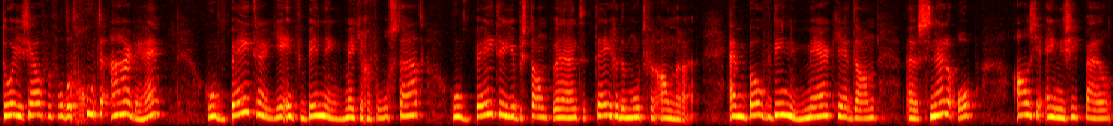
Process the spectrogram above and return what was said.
door jezelf bijvoorbeeld goed te aarden. Hè? Hoe beter je in verbinding met je gevoel staat, hoe beter je bestand bent tegen de moed van anderen. En bovendien merk je dan uh, sneller op als je energiepeil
